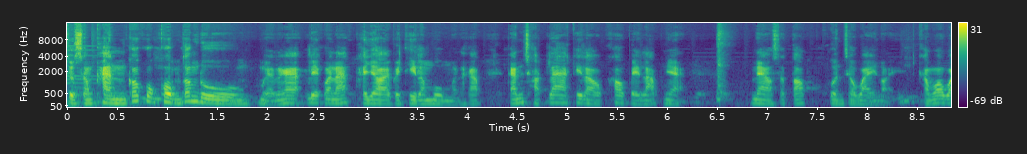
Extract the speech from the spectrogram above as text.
จุดสำคัญก็คงคงต้องดูเหมือนเรียกว่านะทยอยไปทีละมุมนะครับงั้นช็อตแรกที่เราเข้าไปรับเนี่ยแนวสต็อปควรจะไวหน่อยคำว่าไว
